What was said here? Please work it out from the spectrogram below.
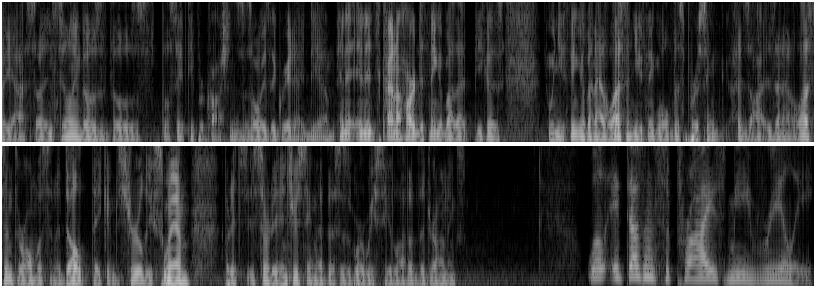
but yeah, so instilling those those those safety precautions is always a great idea. And, and it's kind of hard to think about that because when you think of an adolescent, you think, well, this person is, is an adolescent, they're almost an adult, they can surely swim. But it's, it's sort of interesting that this is where we see a lot of the drownings. Well, it doesn't surprise me really.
